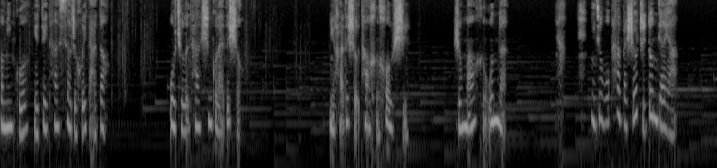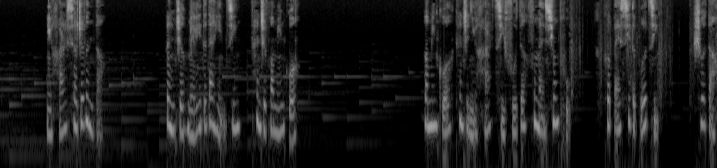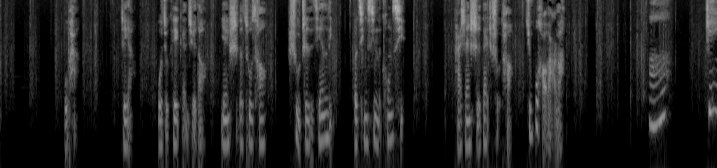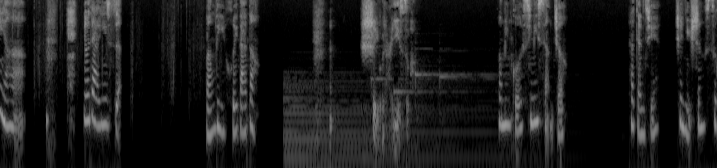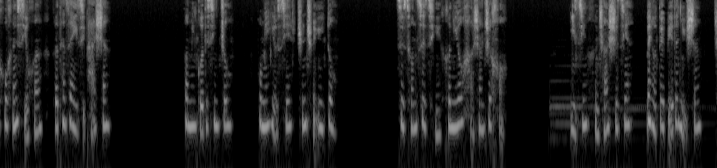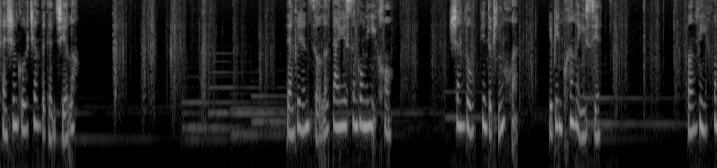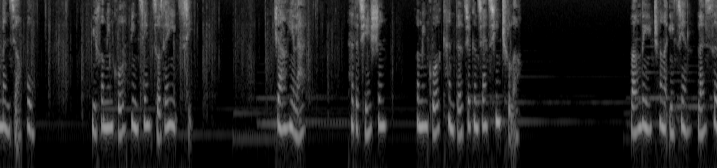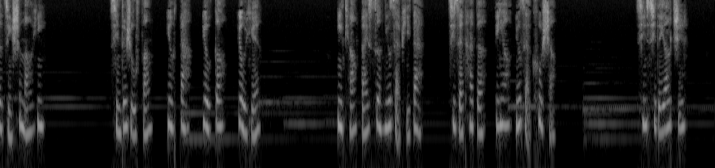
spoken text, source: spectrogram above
方方明国也对他笑着回答道，握住了他伸过来的手。女孩的手套很厚实，绒毛很温暖。你就不怕把手指冻掉呀？女孩笑着问道，瞪着美丽的大眼睛看着方明国。方明国看着女孩起伏的丰满胸脯和白皙的脖颈，说道：“不怕，这样我就可以感觉到岩石的粗糙、树枝的尖利和清新的空气。爬山时戴着手套就不好玩了。”啊，这样啊，有点意思。王丽回答道：“ 是有点意思了。”方明国心里想着，他感觉这女生似乎很喜欢和他在一起爬山。方明国的心中不免有些蠢蠢欲动。自从自己和女友好上之后，已经很长时间没有对别的女生。产生过这样的感觉了。两个人走了大约三公里以后，山路变得平缓，也变宽了一些。王丽放慢脚步，与方明国并肩走在一起。这样一来，他的前身，方明国看得就更加清楚了。王丽穿了一件蓝色紧身毛衣。显得乳房又大又高又圆。一条白色牛仔皮带系在她的低腰牛仔裤上，纤细的腰肢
